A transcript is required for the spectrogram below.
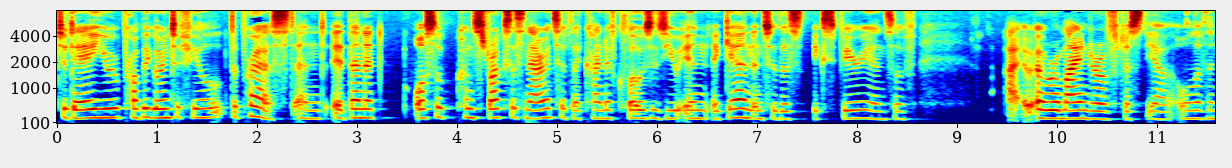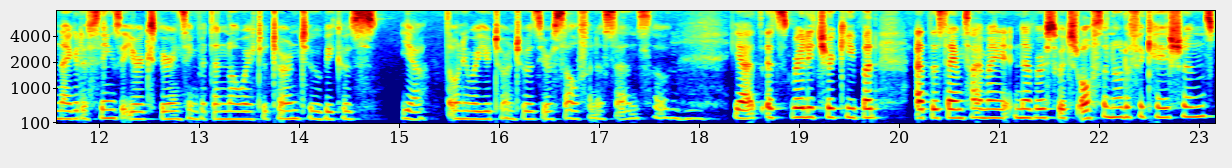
today you're probably going to feel depressed. And it, then it also constructs this narrative that kind of closes you in again into this experience of a reminder of just, yeah, all of the negative things that you're experiencing, but then nowhere to turn to because yeah, the only way you turn to is yourself in a sense. So, mm-hmm. yeah, it's, it's really tricky. But at the same time, I never switched off the notifications.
